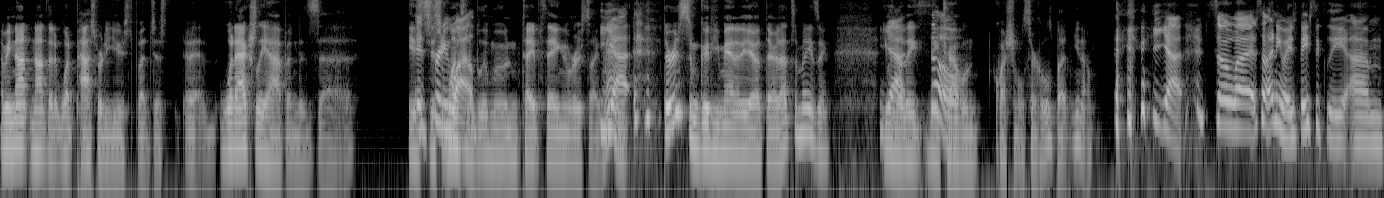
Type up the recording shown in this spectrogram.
I mean, not not that what password he used, but just uh, what actually happened is. uh it's, it's just pretty once wild. in a blue moon type thing where it's like, yeah, there is some good humanity out there. That's amazing. Even yeah, though they, so... they travel in questionable circles, but you know. yeah. So uh so anyways, basically um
